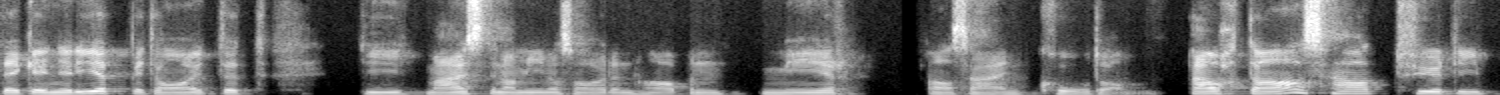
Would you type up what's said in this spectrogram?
Degeneriert bedeutet, die meisten Aminosäuren haben mehr als ein Codon. Auch das hat für die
